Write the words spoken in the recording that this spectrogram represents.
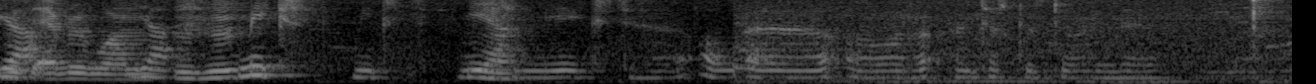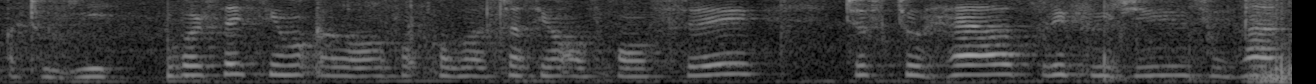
it- with everyone. Yeah, Mhm. mixed, mixed, Yeah. meeting mixed, uh, or, uh, or interculturel uh, atelier. Conversation, uh, conversation en français, just to help refugees, to help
